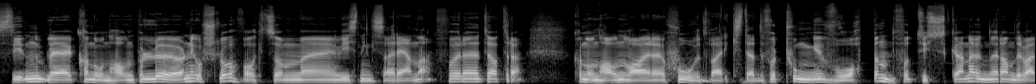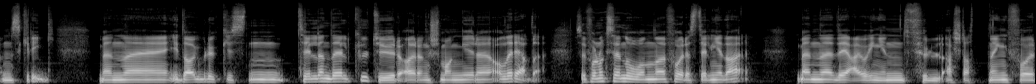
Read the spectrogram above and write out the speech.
siden ble Kanonhallen på Løren i Oslo valgt som visningsarena for teatret. Kanonhallen var hovedverkstedet for tunge våpen for tyskerne under andre verdenskrig. Men eh, i dag brukes den til en del kulturarrangementer eh, allerede. Så vi får nok se noen eh, forestillinger der. Men det er jo ingen full erstatning for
